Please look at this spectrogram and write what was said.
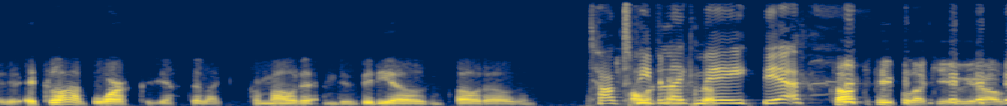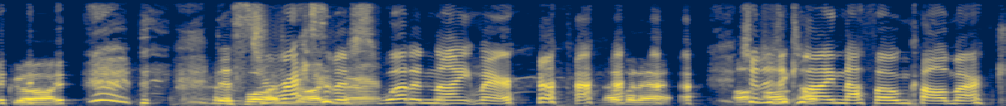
it's a lot of work because you have to like promote it and do videos and photos and Talk to people like me. Yeah. talk to people like you. You know, God. the the stress of it. What a nightmare. No, but uh, Should I'll- have declined that phone call, Mark.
